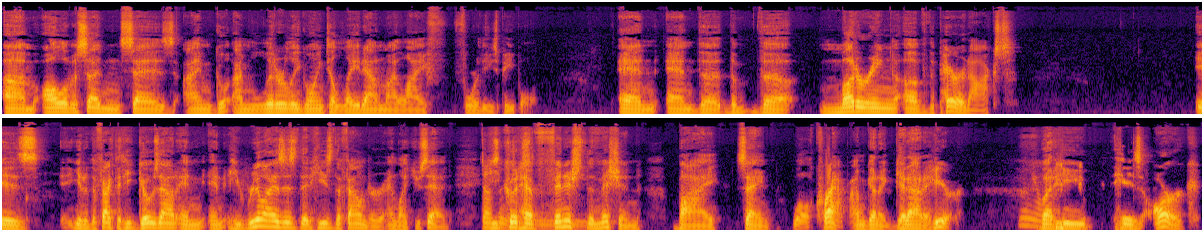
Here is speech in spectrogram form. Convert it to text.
Um, all of a sudden says, "I'm go- I'm literally going to lay down my life for these people," and and the the the muttering of the paradox is you know the fact that he goes out and and he realizes that he's the founder and like you said Doesn't he could just have finished the mission by saying well crap i'm gonna get out of here but he his arc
